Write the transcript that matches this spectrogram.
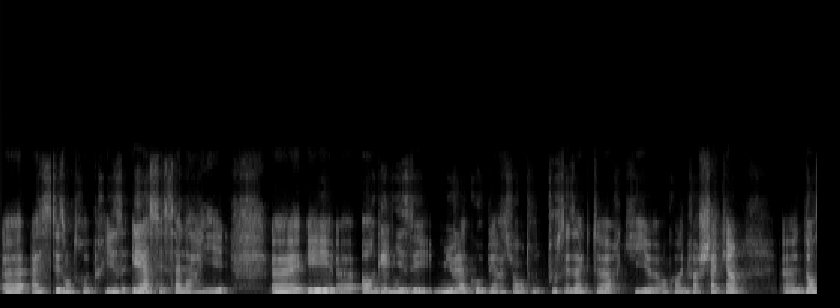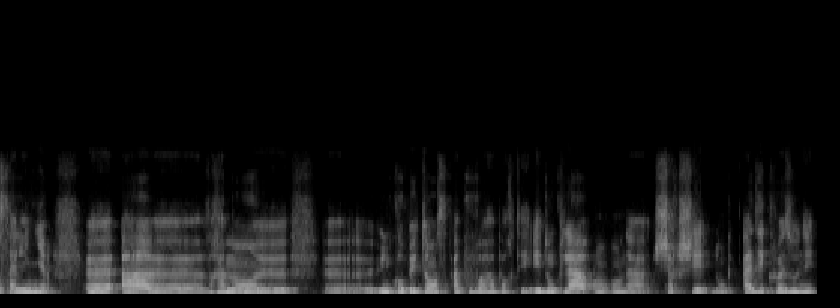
à ces entreprises et à ces salariés et organiser mieux la coopération entre tous ces acteurs qui, encore une fois, chacun dans sa ligne euh, a euh, vraiment une compétence à pouvoir apporter. Et donc là, on, on a cherché donc à décloisonner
